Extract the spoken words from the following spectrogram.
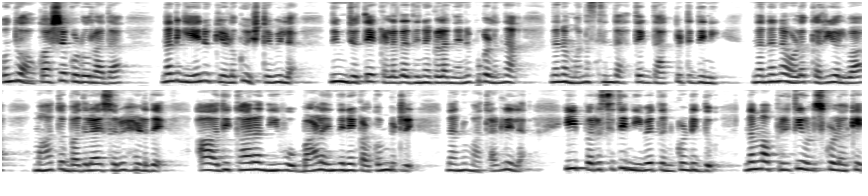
ಒಂದು ಅವಕಾಶ ಕೊಡು, ರಾಧಾ. ನನಗೇನು ಕೇಳೋಕ್ಕೂ ಇಷ್ಟವಿಲ್ಲ. ನಿಮ್ಮ ಜೊತೆ ಕಳೆದ ದಿನಗಳ ನೆನಪುಗಳನ್ನು ನನ್ನ ಮನಸ್ಸಿನಿಂದ ತೆಗೆದು ಹಾಕ್ಬಿಟ್ಟಿದ್ದೀನಿ ನನ್ನನ್ನು ಒಳಗೆ ಕರೆಯೋಲ್ವಾ? ಮಾತು ಬದಲಾಯಿಸಲು ಹೇಳಿದೆ. ಆ ಅಧಿಕಾರ ನೀವು ಭಾಳ ಹಿಂದೆನೇ ಕಳ್ಕೊಂಡ್ಬಿಟ್ರಿ. ನಾನು ಮಾತಾಡಲಿಲ್ಲ. ಈ ಪರಿಸ್ಥಿತಿ ನೀವೇ ತಂದ್ಕೊಂಡಿದ್ದು. ನಮ್ಮ ಪ್ರೀತಿ ಉಳಿಸ್ಕೊಳ್ಳೋಕೆ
